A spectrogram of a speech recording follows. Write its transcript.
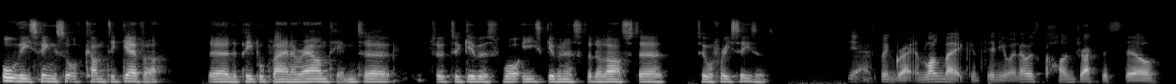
all these things sort of come together. The the people playing around him to to, to give us what he's given us for the last uh, two or three seasons. Yeah, it's been great, and long may it continue. I know his contract is still,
